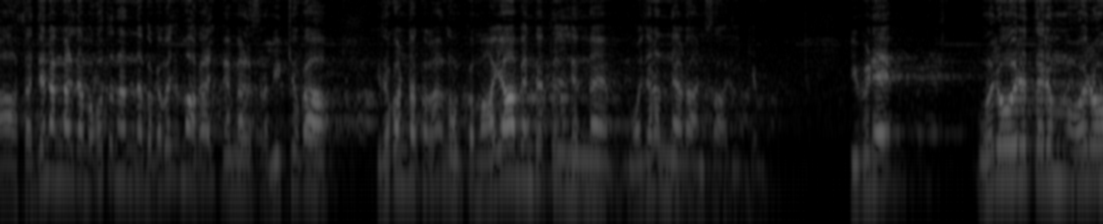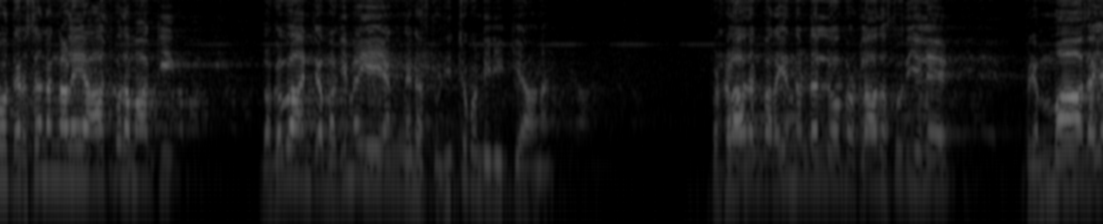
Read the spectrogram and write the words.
ആ സജ്ജനങ്ങളുടെ മുഖത്ത് നിന്ന് ഭഗവത് മഹാത്മ്യങ്ങൾ ശ്രമിക്കുക. ഇതുകൊണ്ടൊക്കെ നമുക്ക് മായാബന്ധത്തിൽ നിന്ന് മോചനം നേടാൻ സാധിക്കും. ഇവിടെ ഓരോരുത്തരും ഓരോ ദർശനങ്ങളെ ആസ്പദമാക്കി ഭഗവാന്റെ മഹിമയെ അങ്ങനെ സ്തുതിച്ചുകൊണ്ടിരിക്കുകയാണ്. പ്രഹ്ലാദൻ പറയുന്നുണ്ടല്ലോ പ്രഹ്ലാദ സ്തുതിയിലെ ബ്രഹ്മാദയ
